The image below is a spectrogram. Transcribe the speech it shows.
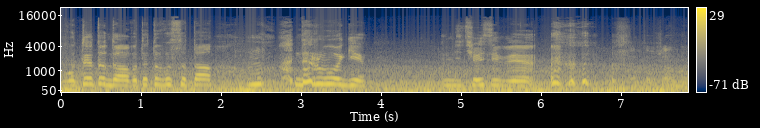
Вот это да, вот это высота дороги. Ничего себе. Это уже она.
